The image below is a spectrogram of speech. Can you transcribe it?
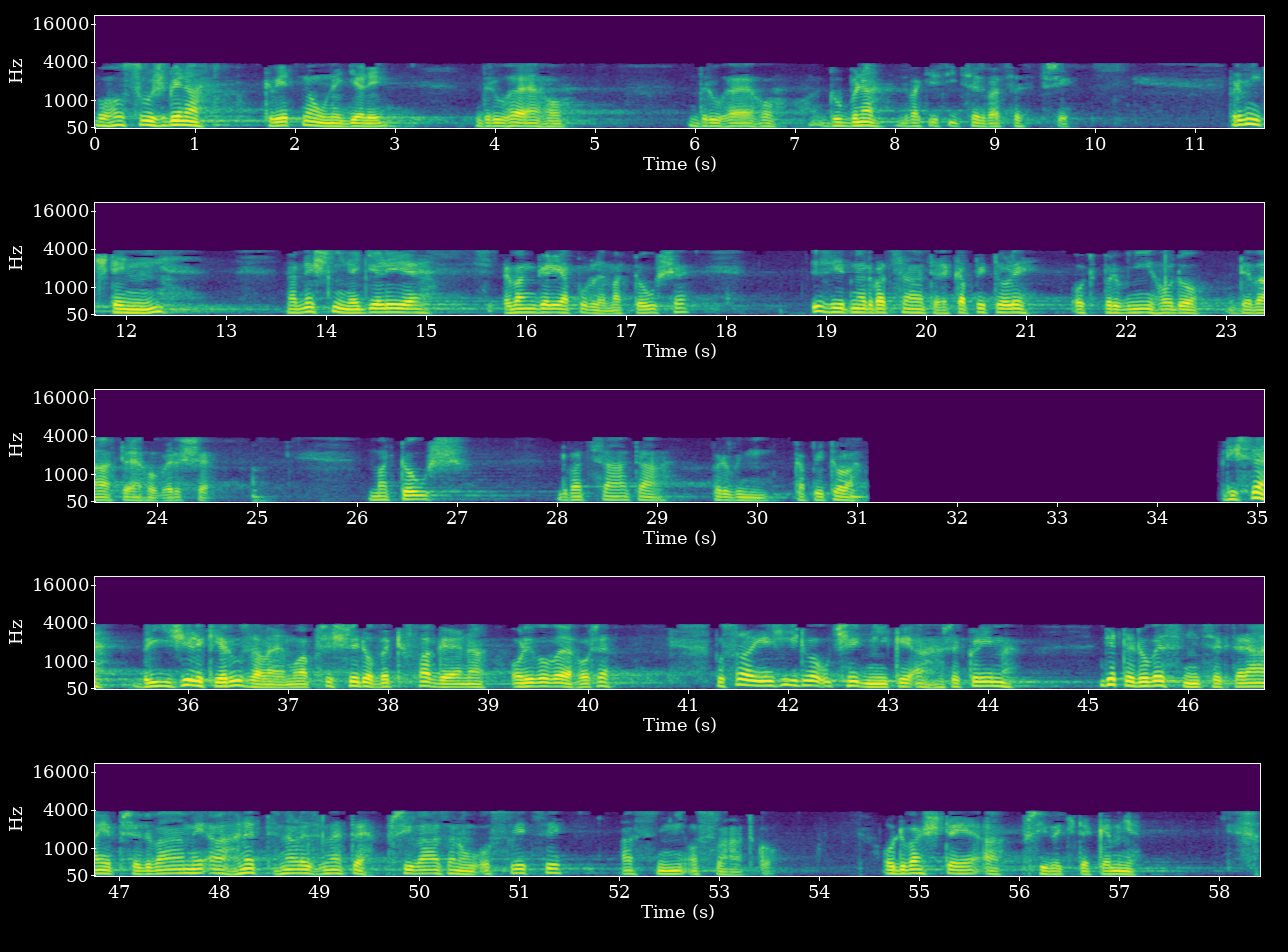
Bohoslužby na květnou neděli 2. 2. dubna 2023. První čtení na dnešní neděli je z Evangelia podle Matouše z 21. kapitoly od 1. do 9. verše. Matouš 20 první kapitola. Když se blížili k Jeruzalému a přišli do Betfagé na Olivové hoře, poslal Ježíš dva učedníky a řekl jim, jděte do vesnice, která je před vámi a hned naleznete přivázanou oslici a s ní oslátko. Odvažte je a přiveďte ke mně.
